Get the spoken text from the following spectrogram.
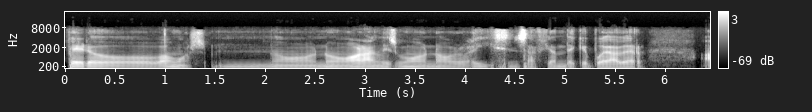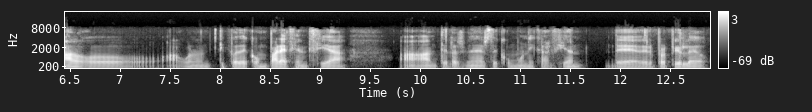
Pero vamos, no, no ahora mismo no hay sensación de que pueda haber algo, algún tipo de comparecencia ah, ante los medios de comunicación de- del propio Leo.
